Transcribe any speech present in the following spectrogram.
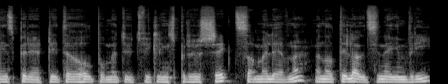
inspirert de til å holde på med et utviklingsprosjekt sammen med elevene, men at de lagde sin egen vri.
